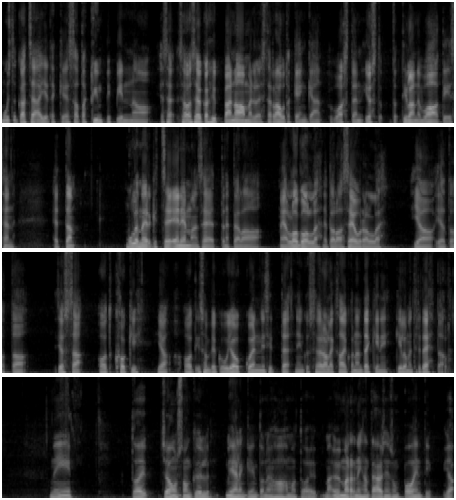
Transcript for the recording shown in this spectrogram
muistakaa, että se äijä tekee 110 pinnaa, ja se, se on se, joka hyppää naamarille sitä rautakenkään vasten, jos tilanne vaatii sen. Että mulle merkitsee enemmän se, että ne pelaa meidän logolle, ne pelaa seuralle, ja, ja tota, jos sä oot koki ja oot isompi kuin joukkue, niin sitten niin kuin Sir Alex aikoinaan teki, niin kilometri tehtaalla. Niin, toi Jones on kyllä mielenkiintoinen hahmo. Toi. Mä ymmärrän ihan täysin sun pointti. Ja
